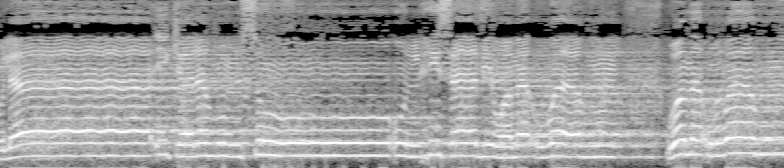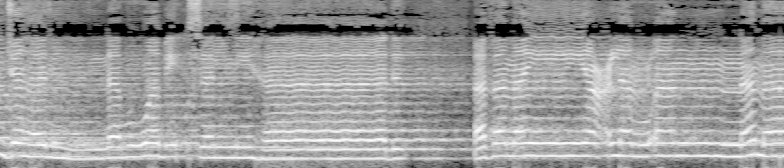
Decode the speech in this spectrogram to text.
أولئك لهم سوء الحساب ومأواهم ومأواهم جهنم وبئس المهاد. أفمن يعلم أنما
